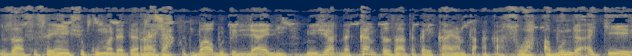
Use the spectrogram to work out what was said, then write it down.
za su sayan shi kuma da daraja. Babu dillali nijar da kanta za ta kai kayanta a kasuwa. Abun da ake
